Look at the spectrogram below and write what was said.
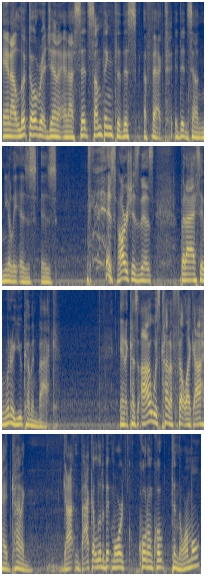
and I looked over at Jenna and I said something to this effect. It didn't sound nearly as as as harsh as this, but I said, "When are you coming back?" And because I was kind of felt like I had kind of gotten back a little bit more, quote unquote, to normal.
